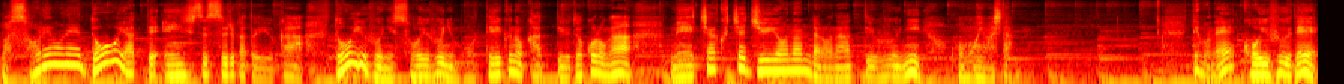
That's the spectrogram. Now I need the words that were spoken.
まあ、それをねどうやって演出するかというかどういうふうにそういうふうに持っていくのかっていうところがめちゃくちゃ重要なんだろうなっていうふうに思いました。でもねこういう風で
